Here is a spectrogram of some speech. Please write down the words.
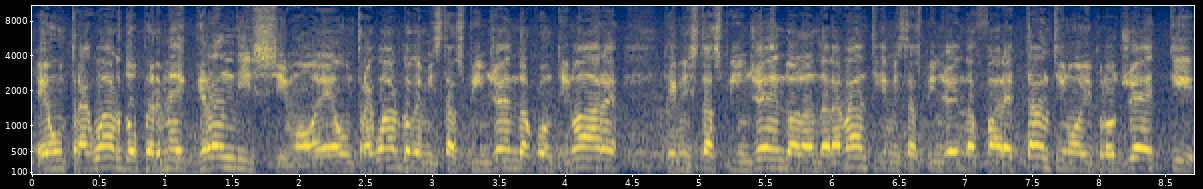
è un traguardo per me grandissimo, è un traguardo che mi sta spingendo a continuare, che mi sta spingendo ad andare avanti, che mi sta spingendo a fare tanti nuovi progetti,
